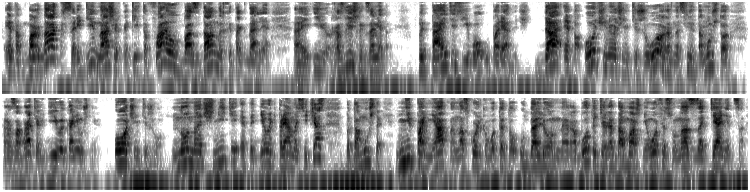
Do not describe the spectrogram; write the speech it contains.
Это бардак среди наших каких-то файлов, баз данных и так далее. Э, и различных заметок пытайтесь его упорядочить. Да, это очень-очень тяжело, равносильно тому, что разобрать Авгиевы конюшни. Очень тяжело. Но начните это делать прямо сейчас, потому что непонятно, насколько вот эта удаленная работа-домашний офис у нас затянется.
